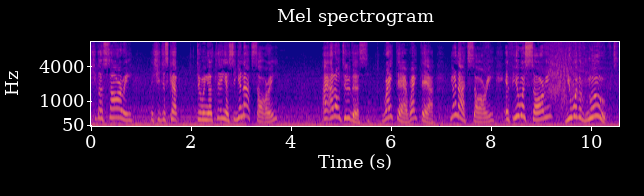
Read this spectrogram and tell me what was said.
She goes, sorry. And she just kept doing her thing. I said, you're not sorry. I, I don't do this. Right there, right there. You're not sorry. If you were sorry, you would have moved.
